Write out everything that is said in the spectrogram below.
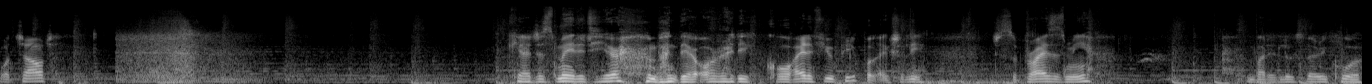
Watch out. Okay, I just made it here, but there are already quite a few people actually, which surprises me. But it looks very cool.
